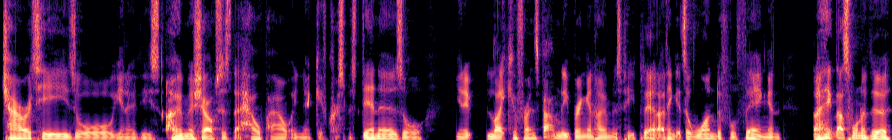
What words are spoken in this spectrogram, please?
charities or, you know, these homeless shelters that help out and, you know, give Christmas dinners or, you know, like your friend's family, bringing homeless people in. I think it's a wonderful thing. And I think that's one of the,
